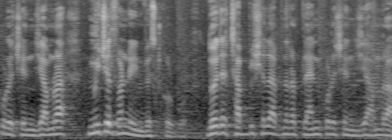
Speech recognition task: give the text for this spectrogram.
করেছেন যে আমরা মিউচুয়াল ফান্ডে ইনভেস্ট করব দু সালে আপনারা প্ল্যান করেছেন যে আমরা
